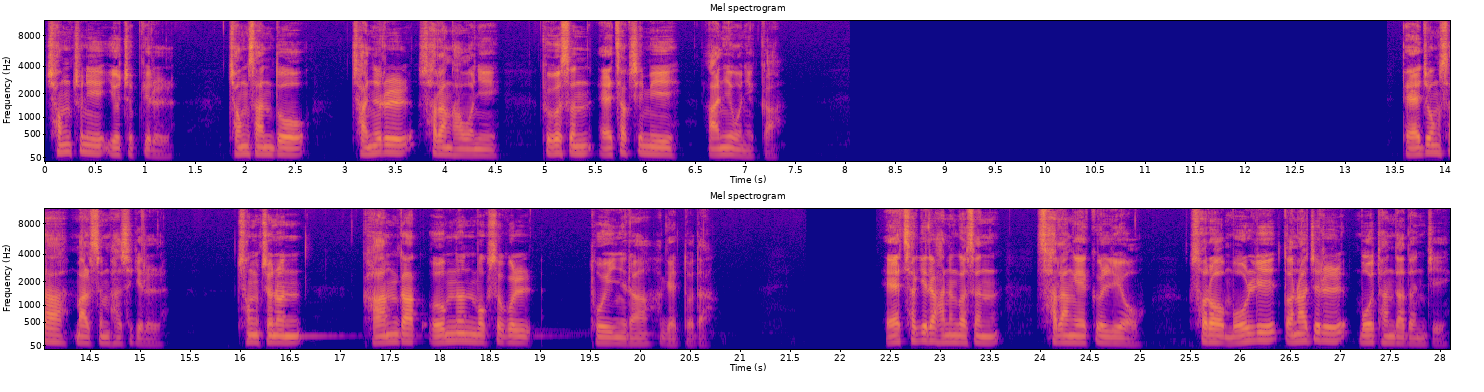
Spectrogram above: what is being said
청춘이 여쭙기를 정산도 자녀를 사랑하오니 그것은 애착심이 아니오니까. 대종사 말씀하시기를 청춘은 감각 없는 목속을 도인이라 하겠도다. 애착이라 하는 것은 사랑에 끌려 서로 멀리 떠나지를 못한다든지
